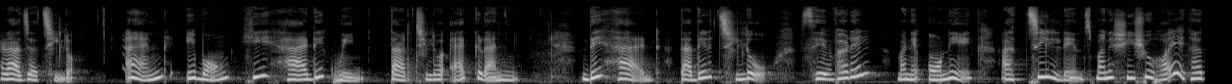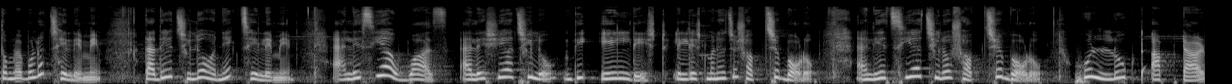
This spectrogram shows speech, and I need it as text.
রাজা ছিল অ্যান্ড এবং হি হ্যাড এ কুইন তার ছিল এক রানী। দে হ্যাড তাদের ছিল সেভারেল মানে অনেক, আর চিলড্রেন্স মানে শিশু হয়, এখানে তোমরা বলো ছেলে মেয়ে। তাদের ছিল অনেক ছেলে মেয়ে। অ্যালেসিয়া ওয়াজ, অ্যালেসিয়া ছিল দি এলডেস্ট এলডেস্ট মানে হচ্ছে সবচেয়ে বড়। অ্যালেসিয়া ছিল সবচেয়ে বড়। Who looked after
